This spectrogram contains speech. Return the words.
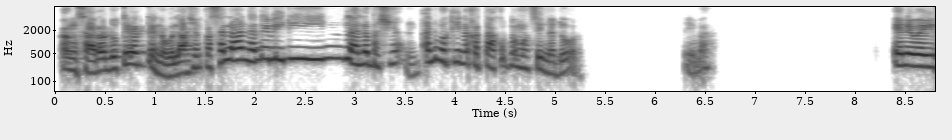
ang Sara Duterte na wala siyang kasalanan, eh, di lalabas yan. Ano ba kinakatakot ng mga senador? Diba? Anyway,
